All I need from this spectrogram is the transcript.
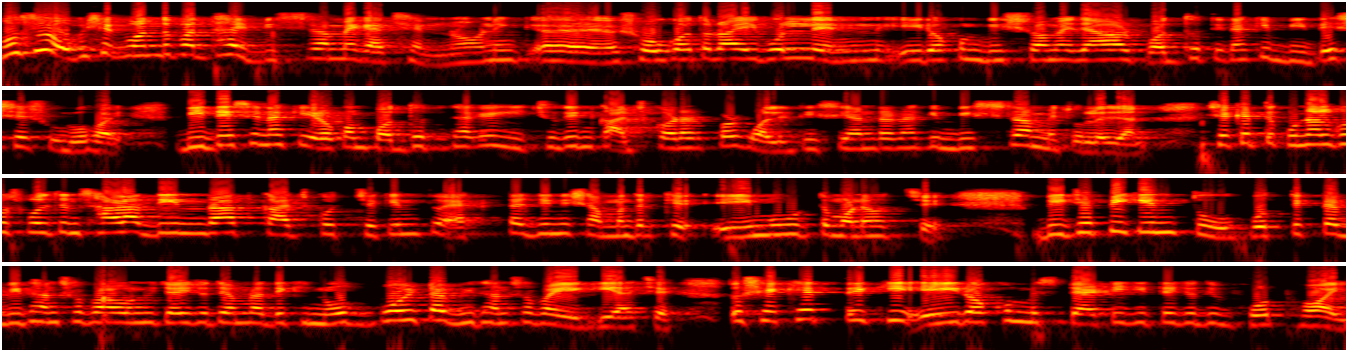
বলছি, অভিষেক বন্দ্যোপাধ্যায় বিশ্রামে গেছেন? অনেক সৌগত রায় বললেন, এইরকম বিশ্রামে যাওয়ার পদ্ধতি নাকি বিদেশে শুরু হয়। বিদেশে নাকি এরকম পদ্ধতি থাকে, কিছুদিন কাজ করার পর পলিটিশিয়ানরা নাকি বিশ্রামে চলে যান। সেক্ষেত্রে কুণাল ঘোষ বলছেন, সারা দিন রাত কাজ করছে, কিন্তু একটা জিনিস আমাদেরকে এই মুহূর্তে মনে হচ্ছে। বিজেপি কিন্তু প্রত্যেকটা বিধানসভা অনুযায়ী যদি আমরা দেখি, নব্বইটা বিধানসভা এগিয়ে আছে। তো সেক্ষেত্রে কি এই রকম স্ট্র্যাটেজিতে যদি ভোট হয়,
